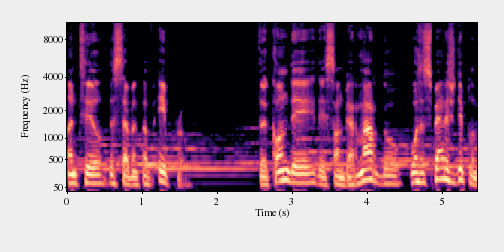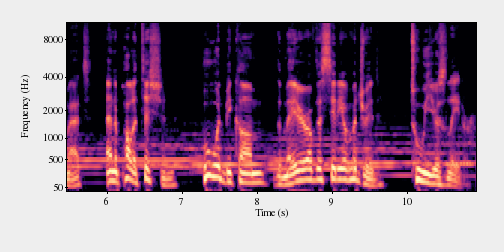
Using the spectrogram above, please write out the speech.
until the 7th of April. The Conde de San Bernardo was a Spanish diplomat and a politician who would become the mayor of the city of Madrid two years later.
